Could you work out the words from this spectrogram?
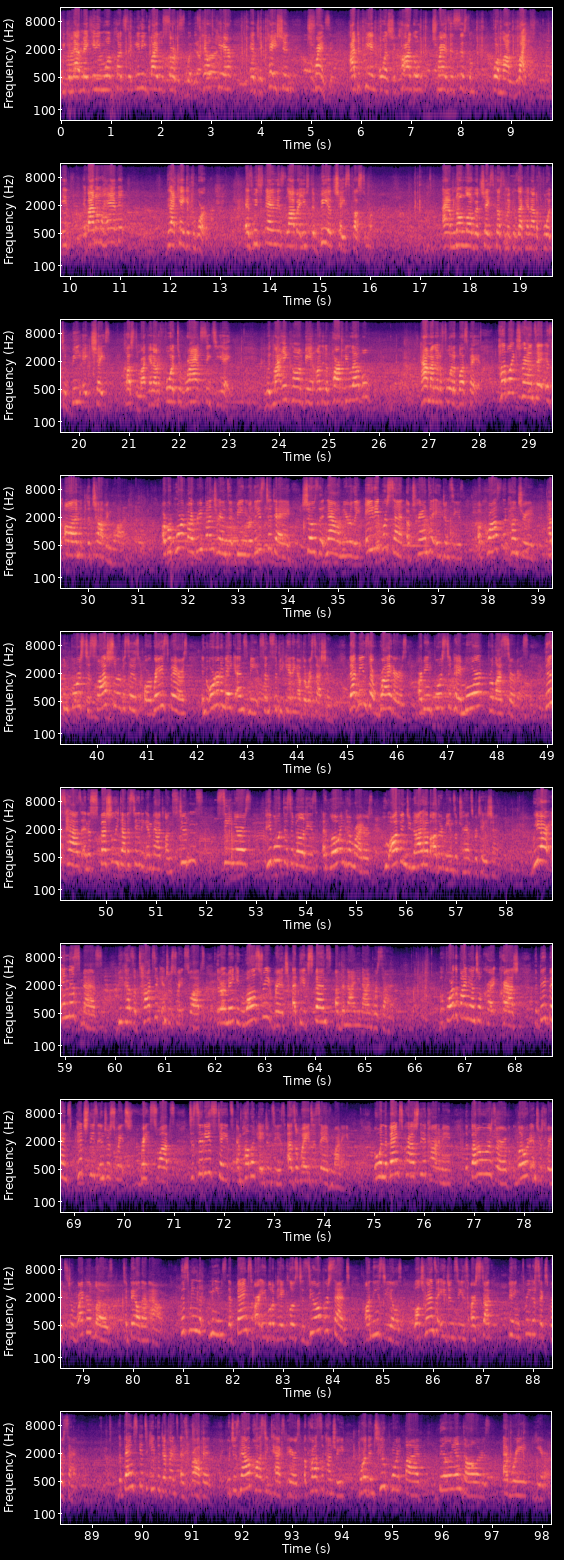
We cannot make any more cuts to any vital services, whether it's healthcare, education, transit. I depend on Chicago transit system for my life. It, if I don't have it, then I can't get to work. As we stand in this lobby, I used to be a Chase customer. I am no longer a Chase customer because I cannot afford to be a Chase customer. I cannot afford to ride CTA. With my income being under the poverty level, how am I going to afford a bus pass? Public transit is on the chopping block. A report by Refund Transit being released today shows that now nearly 80% of transit agencies across the country have been forced to slash services or raise fares in order to make ends meet since the beginning of the recession. That means that riders are being forced to pay more for less service. This has an especially devastating impact on students, seniors, people with disabilities, and low-income riders who often do not have other means of transportation. We are in this mess because of toxic interest rate swaps that are making Wall Street rich at the expense of the 99%. Before the financial cra- crash, the big banks pitched these interest rate, rate swaps to cities, states, and public agencies as a way to save money. But when the banks crashed the economy, the Federal Reserve lowered interest rates to record lows to bail them out. This mean, means that banks are able to pay close to 0% on these deals, while transit agencies are stuck paying 3 to 6%. The banks get to keep the difference as profit, which is now costing taxpayers across the country more than $2.5 billion every year.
